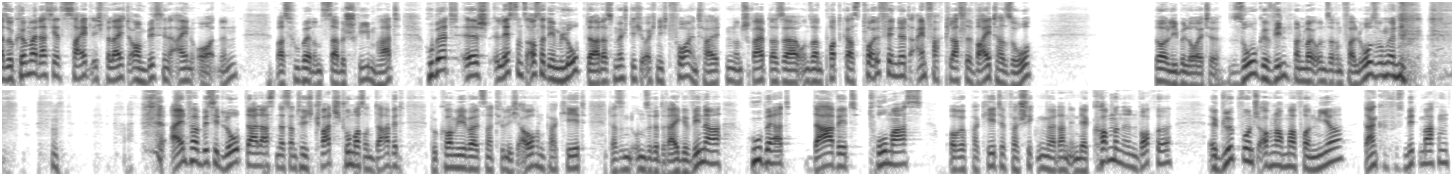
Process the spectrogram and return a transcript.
also können wir das jetzt zeitlich vielleicht auch ein bisschen einordnen, was Hubert uns da beschrieben hat. Hubert äh, lässt uns außerdem Lob da, das möchte ich euch nicht vorenthalten und schreibt, dass er unseren Podcast toll findet. Einfach klasse, weiter so. So, liebe Leute, so gewinnt man bei unseren Verlosungen. Einfach ein bisschen Lob da lassen, das ist natürlich Quatsch. Thomas und David bekommen jeweils natürlich auch ein Paket. Das sind unsere drei Gewinner. Hubert, David, Thomas. Eure Pakete verschicken wir dann in der kommenden Woche. Äh, Glückwunsch auch nochmal von mir. Danke fürs Mitmachen.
